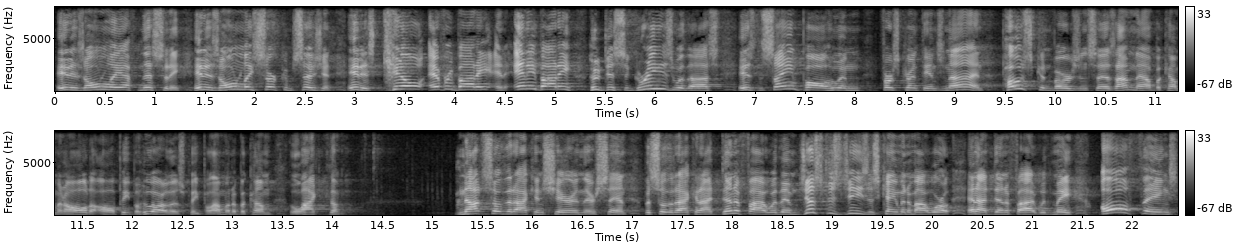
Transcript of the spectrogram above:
It is only ethnicity. It is only circumcision. It is kill everybody and anybody who disagrees with us, is the same Paul who in 1 Corinthians 9, post conversion, says, I'm now becoming all to all people. Who are those people? I'm going to become like them. Not so that I can share in their sin, but so that I can identify with them just as Jesus came into my world and identified with me. All things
